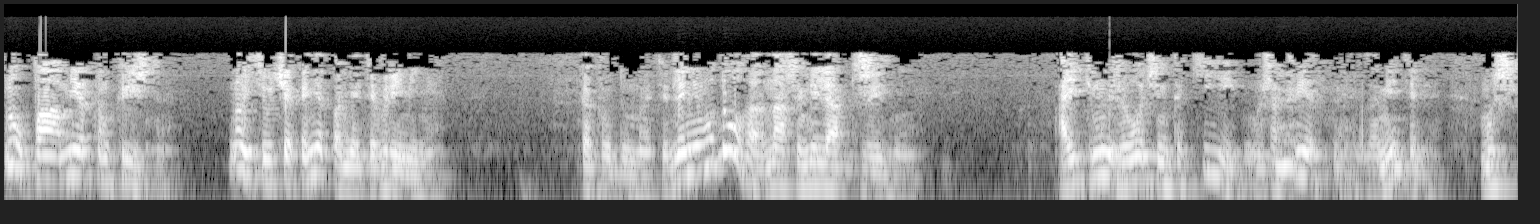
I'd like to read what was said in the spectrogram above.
Ну, по меркам Кришны. Ну, если у человека нет понятия времени, как вы думаете, для него долго наши миллиард жизней. А ведь мы же очень такие, мы же ответственные, заметили? Мы же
